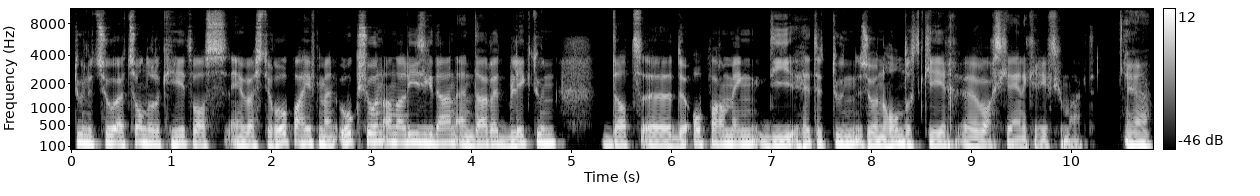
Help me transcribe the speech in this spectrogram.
toen het zo uitzonderlijk heet was in West-Europa, heeft men ook zo'n analyse gedaan. En daaruit bleek toen dat uh, de opwarming die hitte toen zo'n 100 keer uh, waarschijnlijker heeft gemaakt. Ja,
